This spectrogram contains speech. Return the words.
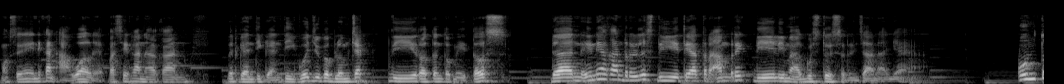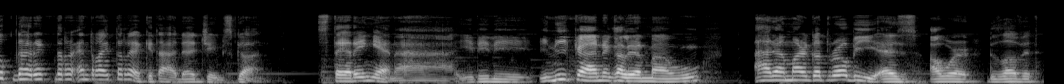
maksudnya ini kan awal ya, pasti kan akan berganti-ganti. Gue juga belum cek di Rotten Tomatoes. Dan ini akan rilis di Teater Amrik di 5 Agustus rencananya. Untuk director and writer ya kita ada James Gunn. Starring ya, nah ini nih. Ini kan yang kalian mau ada Margot Robbie as our beloved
